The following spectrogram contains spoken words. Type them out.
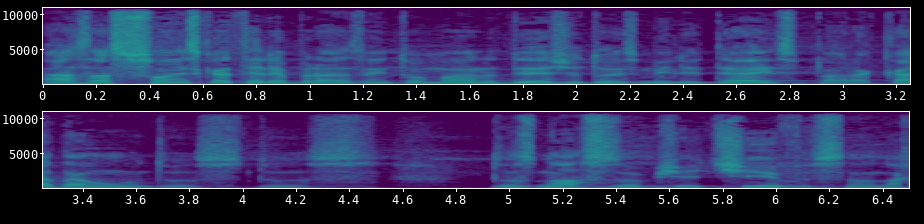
as ações que a Telebrás vem tomando desde 2010 para cada um dos, dos dos nossos objetivos são na,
